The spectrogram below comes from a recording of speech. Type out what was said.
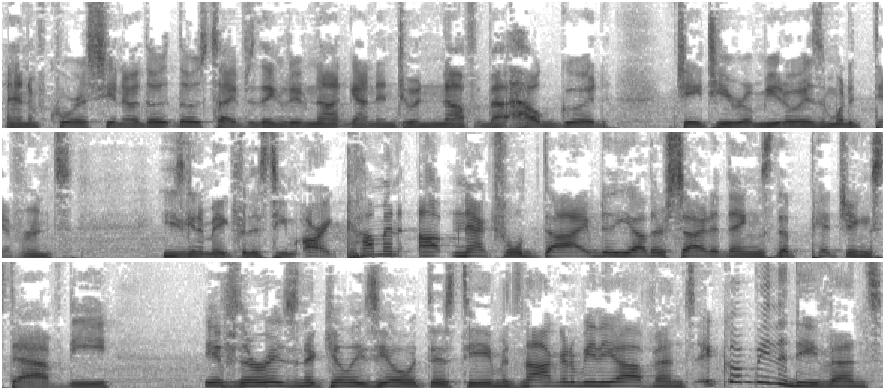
and of course, you know, th- those types of things. We've not gotten into enough about how good JT Realmuto is and what a difference he's going to make for this team. All right, coming up next, we'll dive to the other side of things, the pitching staff, the if there is an Achilles heel with this team, it's not going to be the offense. It could be the defense.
